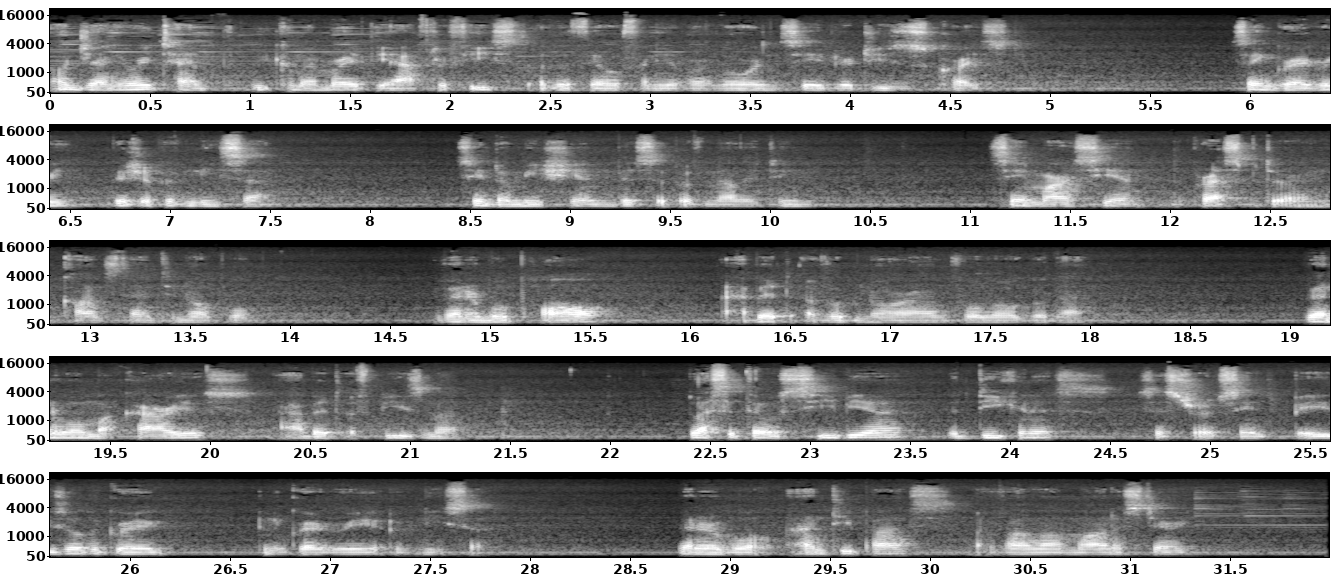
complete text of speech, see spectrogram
On January 10th, we commemorate the after feast of the Theophany of our Lord and Savior Jesus Christ. St. Gregory, Bishop of Nyssa, St. Domitian, Bishop of Melitene, St. Marcian, the Presbyter in Constantinople, Venerable Paul, Abbot of Obnora and Vologoda, Venerable Macarius, Abbot of Pisma, Blessed Eusebia, the Deaconess, sister of St. Basil the Great and Gregory of Nyssa. Venerable Antipas of Valaam Monastery,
